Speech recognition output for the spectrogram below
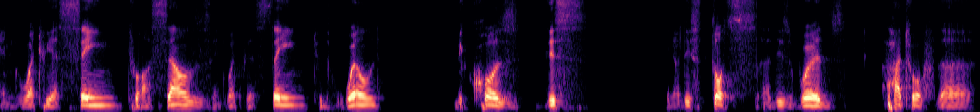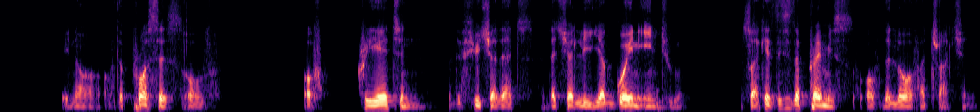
and what we are saying to ourselves and what we are saying to the world because this you know these thoughts uh, these words part of the you know of the process of of creating the future that that you're, you're going into so i guess this is the premise of the law of attraction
